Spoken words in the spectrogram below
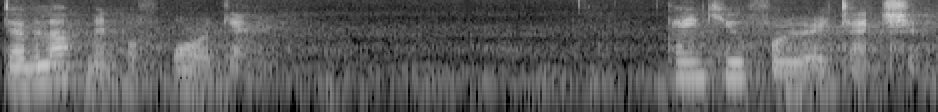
development of organ. Thank you for your attention.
